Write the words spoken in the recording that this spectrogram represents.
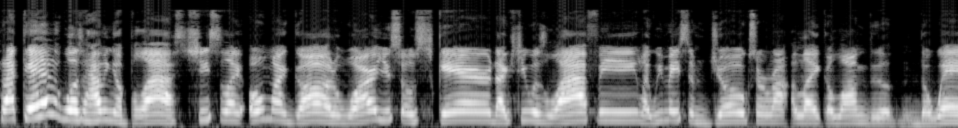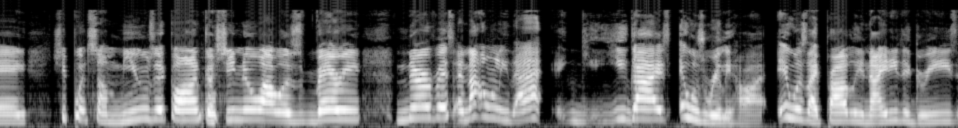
raquel was having a blast. She's like oh my god why are you so scared? Like she was laughing. Like we made some jokes around like along the the way. She put some music on because she knew i was very nervous. And not only that you guys it was really hot. It was like probably 90 degrees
